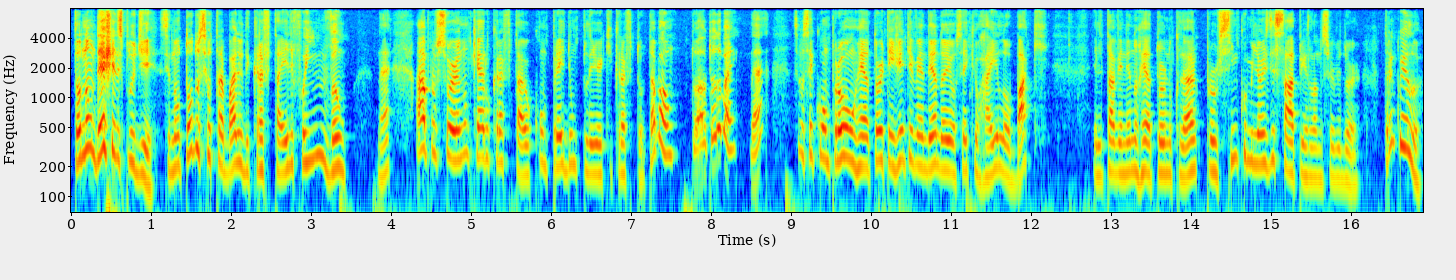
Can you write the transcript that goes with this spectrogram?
Então não deixa ele explodir, senão todo o seu trabalho de craftar ele foi em vão. Né? Ah, professor, eu não quero craftar, eu comprei de um player que craftou. Tá bom, tudo bem, né? Se você comprou um reator, tem gente vendendo aí, eu sei que o Railo Bach, ele tá vendendo um reator nuclear por 5 milhões de sapiens lá no servidor. Tranquilo,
